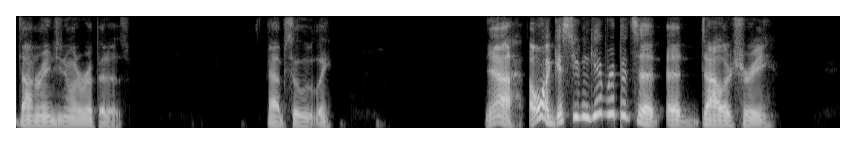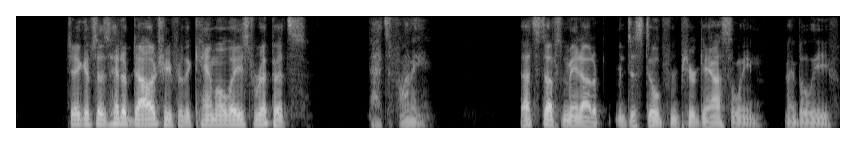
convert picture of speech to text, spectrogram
downrange, you know what a Rip It is. Absolutely. Yeah. Oh, I guess you can get Rip Its at, at Dollar Tree. Jacob says, hit up Dollar Tree for the camo laced Rip Its. That's funny. That stuff's made out of distilled from pure gasoline, I believe.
